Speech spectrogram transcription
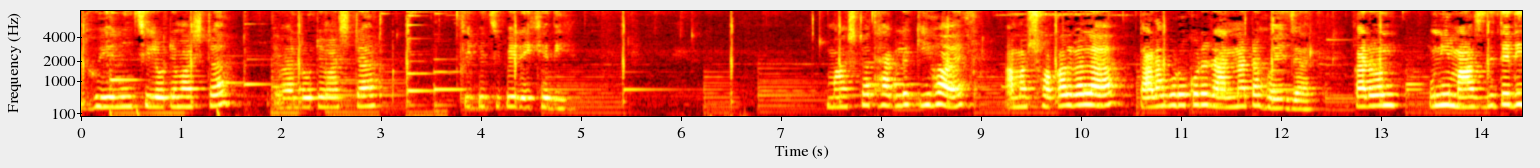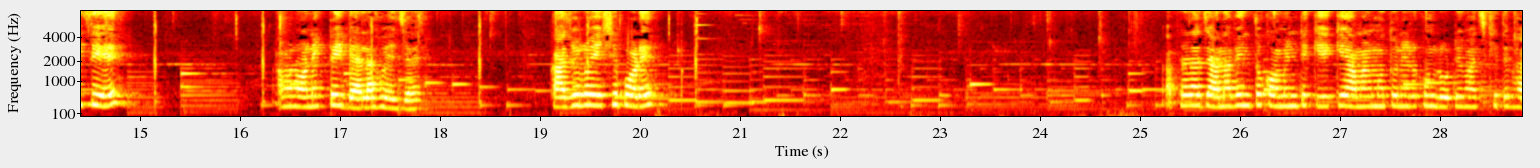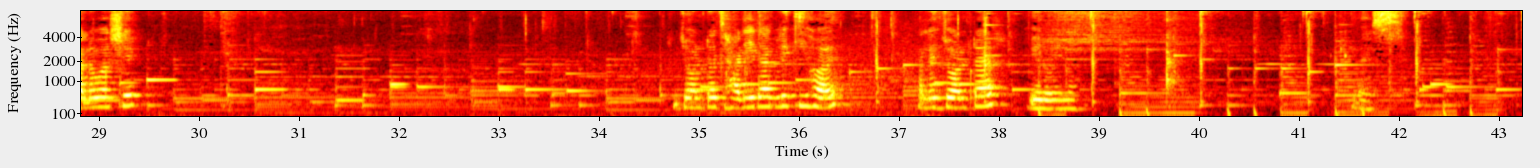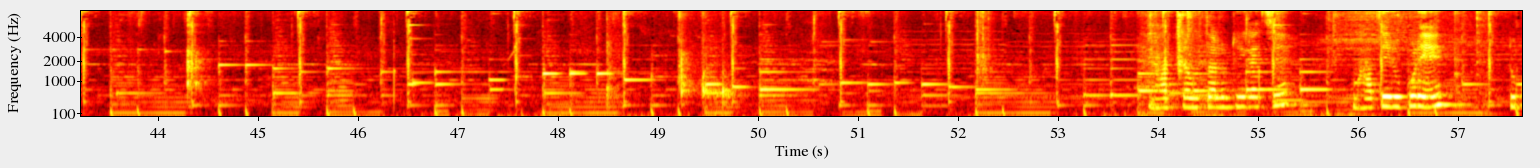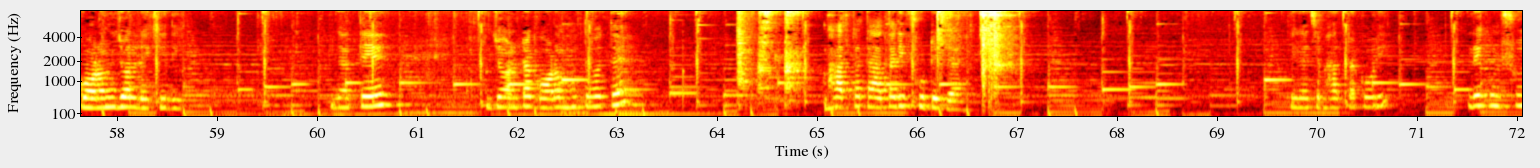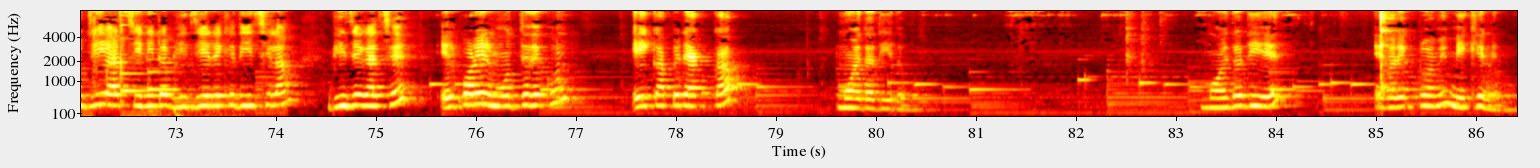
ধুয়ে নিয়েছি লোটে মাছটা। এবার লোটে মাছটা চিপে চিপে রেখে দিই। মাছটা থাকলে কি হয়, আমার সকালবেলা তাড়াহুড়ো করে রান্নাটা হয়ে যায়। কারণ উনি মাছ দিতে দিতে আমার অনেকটাই বেলা হয়ে যায়। কাজলও এসে পড়ে। আপনারা জানাবেন তো কমেন্টে কে কে আমার মতন এরকম লোটে মাছ খেতে ভালোবাসে। জলটা ঝারিয়ে রাখলে কি হয়? তাহলে জলটা আর বেরোয় না। ব্যাস। ভাতটা উতাল উঠে গেছে। ভাতের উপরে একটু গরম জল রেখে দিই। যাতে জলটা গরম হতে হতে ভাতটা তাড়াতাড়ি ফুটে যায়। ঠিক আছে, ভাতটা করি। দেখুন, সুজি আর চিনিটা ভিজিয়ে রেখে দিয়েছিলাম, ভিজে গেছে। এরপরে এর মধ্যে দেখুন, এই কাপের এক কাপ ময়দা দিয়ে দেবো। ময়দা দিয়ে এবার একটু আমি মেখে নেব।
